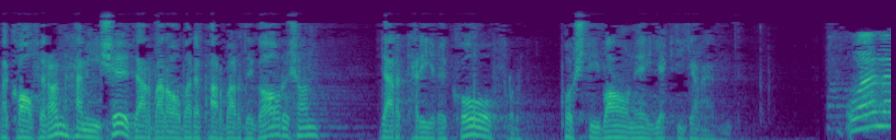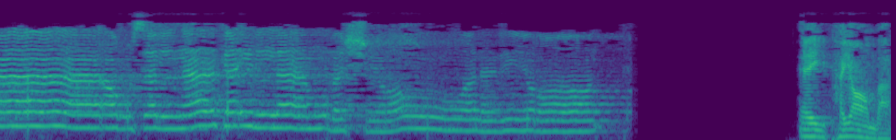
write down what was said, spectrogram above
و کافران همیشه در برابر پروردگارشان در طریق کفر پشتیبان یکدیگرند. و ما ارسلناک الا مبشرا و نذیرا ای پیامبر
